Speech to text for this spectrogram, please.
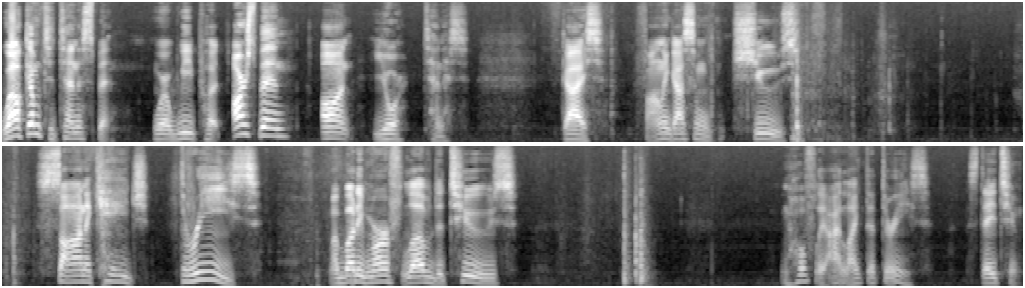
Welcome to Tennis Spin, where we put our spin on your tennis. Guys, finally got some shoes. Sonicage threes. My buddy Murph loved the twos. And hopefully I like the threes. Stay tuned.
